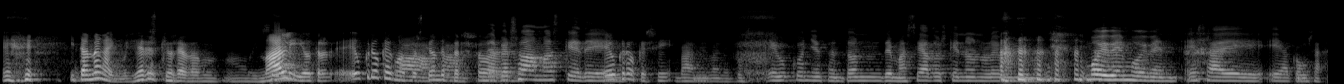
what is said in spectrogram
e tamén hai mulleres que o levan moi mal sí. e outras, eu creo que é unha cuestión de persoa. De persoa máis que de Eu creo que sí. Vale, vale, pois pues eu coñezo entón demasiados que non o levan mal. moi ben, moi ben, esa é, é a cousa.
